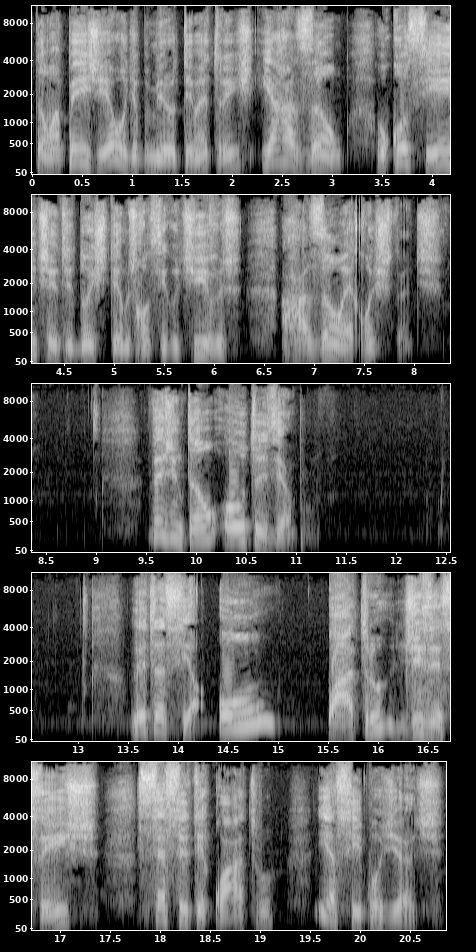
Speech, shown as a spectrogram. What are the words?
Então, a PG, onde o primeiro termo é 3, e a razão, o quociente entre dois termos consecutivos, a razão é constante. Veja então outro exemplo. Letra C, ó. 1, 4, 16, 64 e assim por diante.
